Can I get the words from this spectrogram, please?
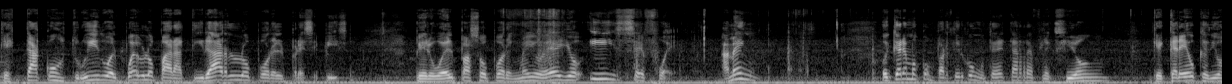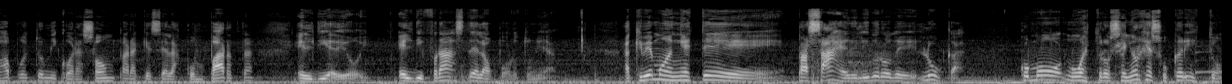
que está construido el pueblo para tirarlo por el precipicio. Pero él pasó por en medio de ellos y se fue. Amén. Hoy queremos compartir con ustedes esta reflexión que creo que Dios ha puesto en mi corazón para que se las comparta el día de hoy. El disfraz de la oportunidad. Aquí vemos en este pasaje del libro de Lucas cómo nuestro Señor Jesucristo,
